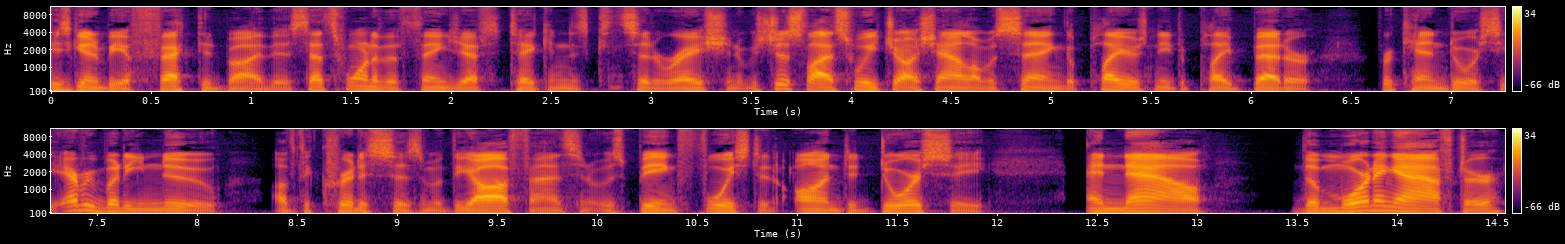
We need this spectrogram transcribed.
is going to be affected by this. That's one of the things you have to take into consideration. It was just last week Josh Allen was saying the players need to play better for Ken Dorsey. Everybody knew of the criticism of the offense, and it was being foisted onto Dorsey. And now, the morning after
